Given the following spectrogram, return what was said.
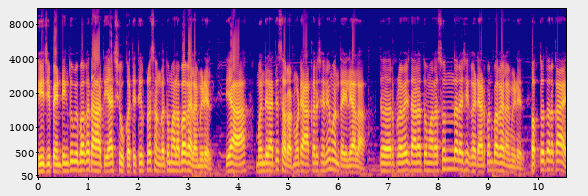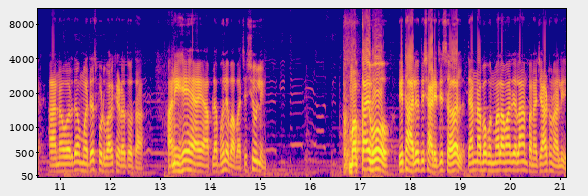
ही जी पेंटिंग तुम्ही बघत आहात यात शिवकथेतील प्रसंग तुम्हाला बघायला मिळेल. या मंदिरातील सर्वात मोठे आकर्षण म्हणता येईल याला. तर प्रवेशद्वारात तुम्हाला सुंदर अशी घड्याळ पण बघायला मिळेल. बघतो तर काय हा नवरदेव मध्येच फुटबॉल खेळत होता. आणि हे आहे आपल्या भोले बाबाचे शिवलिंग. मग काय भो इथं आली होती शाळेची सहल. त्यांना बघून मला माझ्या लहानपणाची आठवण आली.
